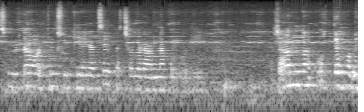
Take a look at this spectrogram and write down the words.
চুলটা অর্ধেক শুকিয়ে গেছে এবার চলো রান্না করব। দিয়ে রান্না করতে হবে।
